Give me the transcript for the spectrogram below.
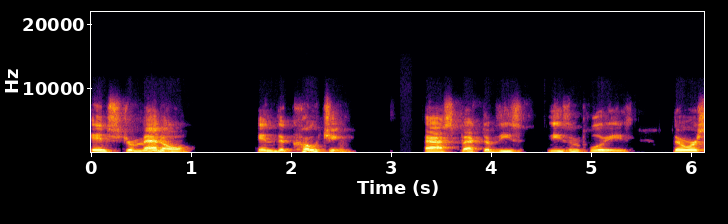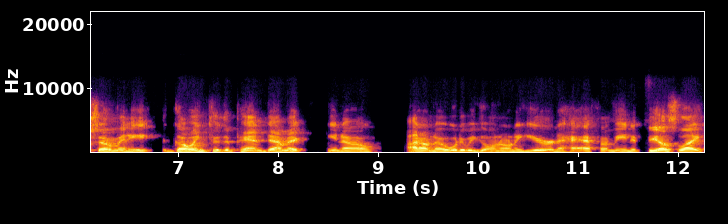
instrumental in the coaching aspect of these these employees. There were so many going through the pandemic. You know, I don't know what are we going on a year and a half. I mean, it feels like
